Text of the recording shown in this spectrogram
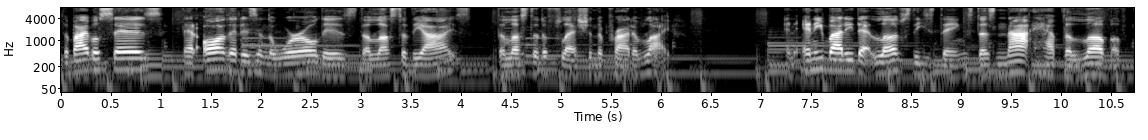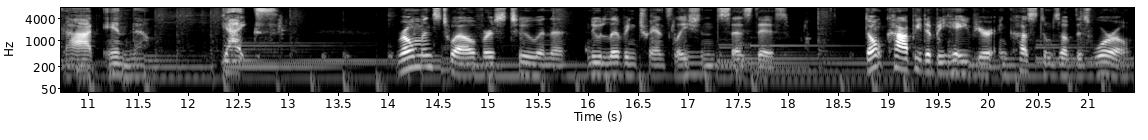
The Bible says that all that is in the world is the lust of the eyes, the lust of the flesh, and the pride of life. And anybody that loves these things does not have the love of God in them. Yikes. Romans 12, verse 2 in the New Living Translation says this Don't copy the behavior and customs of this world,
